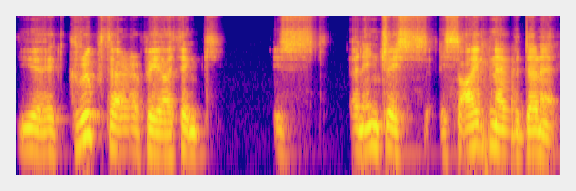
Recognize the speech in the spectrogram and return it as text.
Yeah, group therapy, I think, is an interest. It's, I've never done it.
